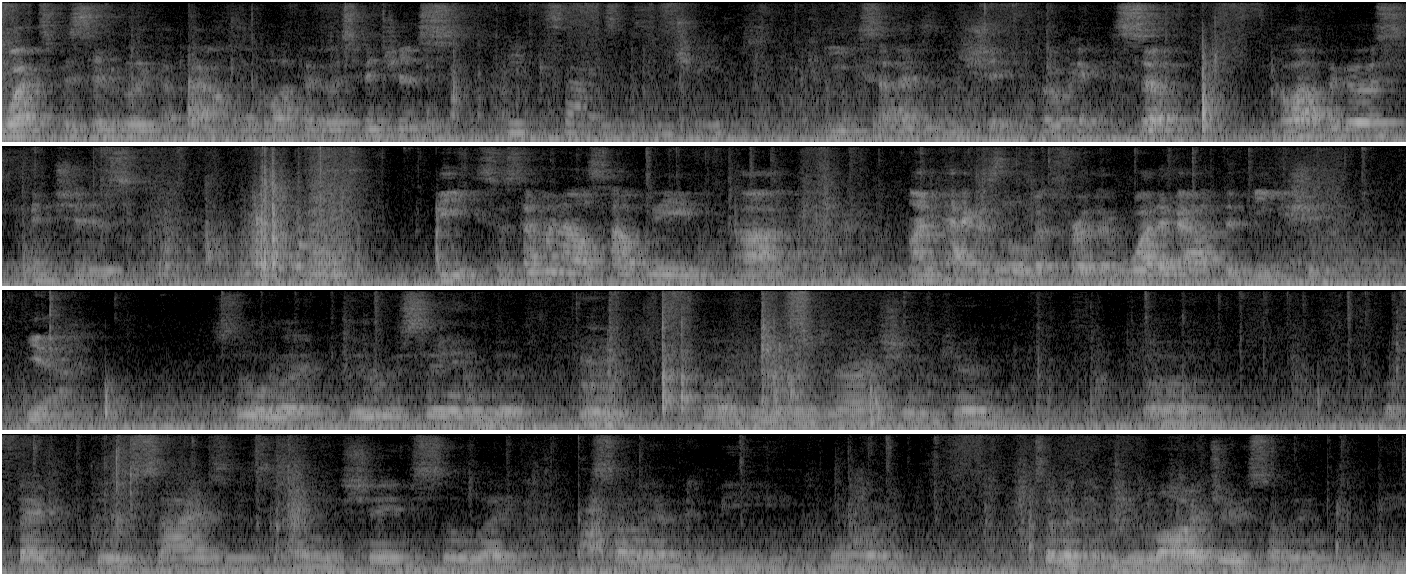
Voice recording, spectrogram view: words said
what specifically about the Galapagos finches? Beak sizes and shapes. Beak size and shape. Okay, so Galapagos finches beak. So someone else help me uh, unpack this a little bit further. What about the beak shape? Yeah. So like they were saying that uh, human interaction can affect the sizes and the shapes. So like some of them can be more, some of them can be larger, some of them can be.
